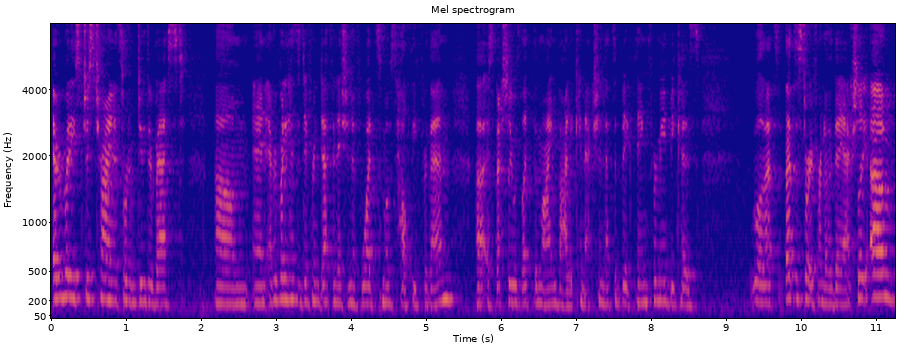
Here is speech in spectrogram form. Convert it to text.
everybody's just trying to sort of do their best. Um, and everybody has a different definition of what's most healthy for them, uh, especially with like the mind body connection. That's a big thing for me because, well, that's that's a story for another day actually. Um,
